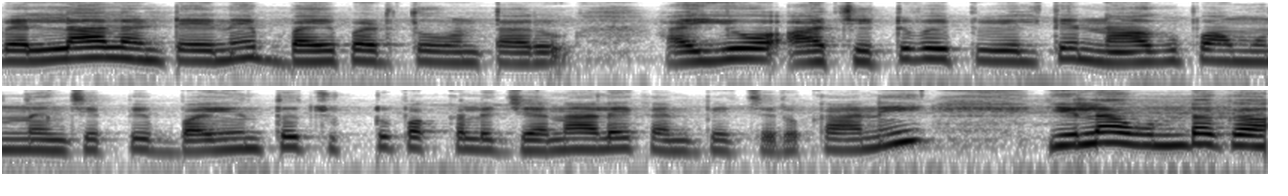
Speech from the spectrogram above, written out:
వెళ్ళాలంటేనే భయపడుతూ ఉంటారు. అయ్యో ఆ చెట్టు వైపు వెళ్తే నాగుపాము ఉందని చెప్పి భయంతో చుట్టుపక్కల జనాలే కనిపించరు. కానీ ఇలా ఉండగా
